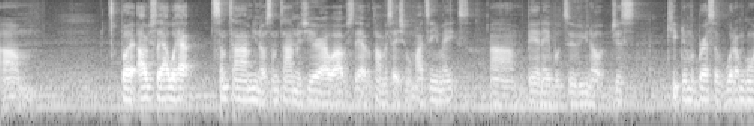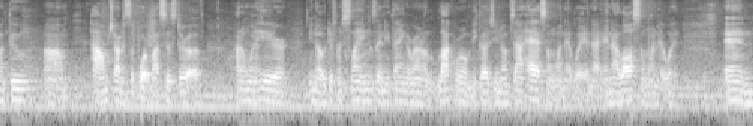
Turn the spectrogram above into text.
Um, but obviously, I will have sometime you know sometime this year. I will obviously have a conversation with my teammates, um, being able to you know just keep them abreast of what I'm going through, um, how I'm trying to support my sister. Of I don't want to hear you know different slangs or anything around a locker room because you know I'm saying I had someone that way and I, and I lost someone that way, and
